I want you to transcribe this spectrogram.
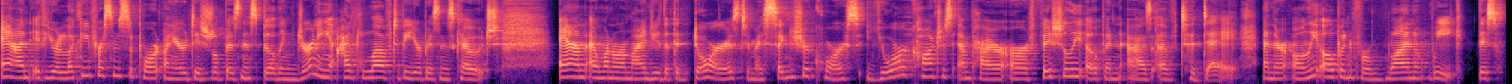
And if you're looking for some support on your digital business building journey, I'd love to be your business coach. And I want to remind you that the doors to my signature course, Your Conscious Empire, are officially open as of today. And they're only open for one week. This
